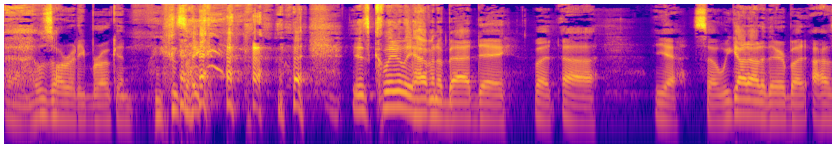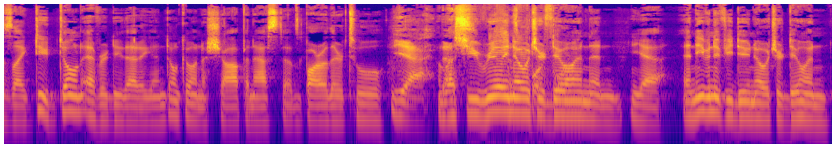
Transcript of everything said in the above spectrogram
uh, it was already broken. it's like, it's clearly having a bad day, but, uh, yeah, so we got out of there, but I was like, dude, don't ever do that again. Don't go in a shop and ask to borrow their tool. Yeah. Unless you really know what you're form. doing. And yeah. And even if you do know what you're doing,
